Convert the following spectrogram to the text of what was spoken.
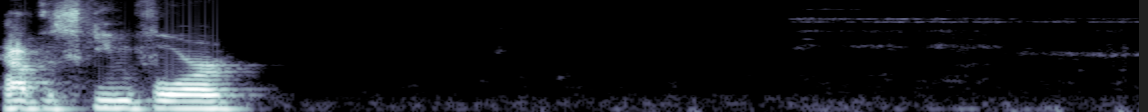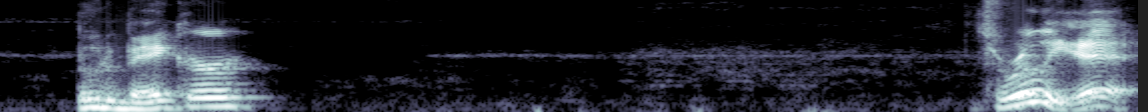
have to scheme for. Budda Baker. It's really it.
